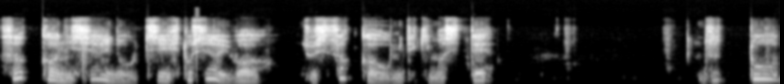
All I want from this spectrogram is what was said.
サッカー2試合のうち1試合は女子サッカーを見てきまして、ずっと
